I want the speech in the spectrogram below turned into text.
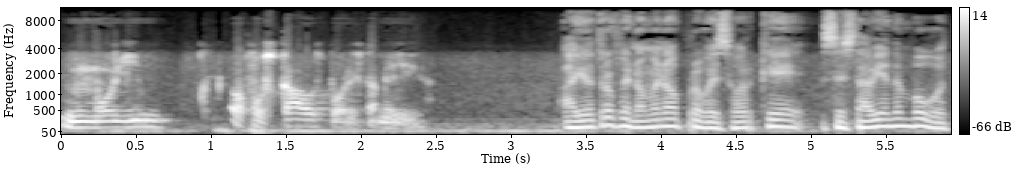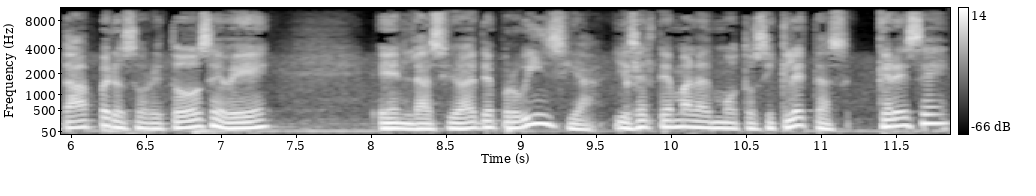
muy ofuscados por esta medida. Hay otro fenómeno, profesor, que se está viendo en Bogotá, pero sobre todo se ve en las ciudades de provincia, y es el tema de las motocicletas. Crece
